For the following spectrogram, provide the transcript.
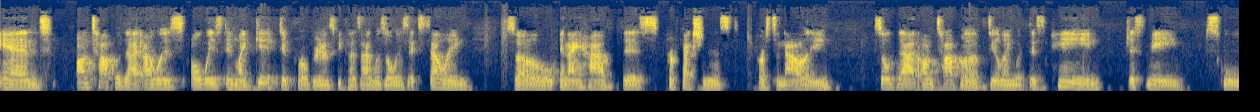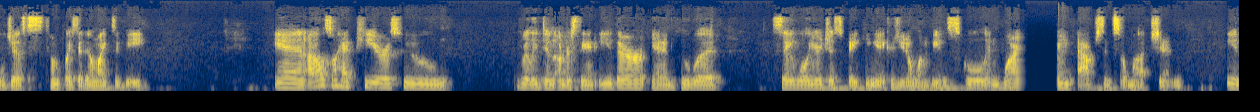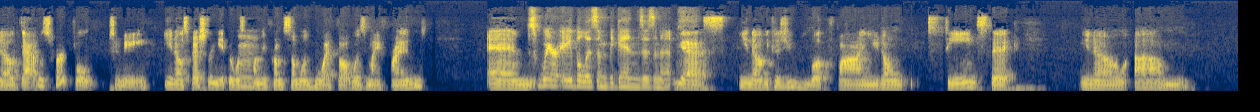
And on top of that, I was always in like gifted programs because I was always excelling. So, and I have this perfectionist personality. So, that on top of dealing with this pain just made school just someplace I didn't like to be. And I also had peers who really didn't understand either and who would say, well, you're just faking it because you don't want to be in school. And why you absent so much? And, you know, that was hurtful to me, you know, especially if it was mm. coming from someone who I thought was my friend. And it's where ableism begins, isn't it? Yes. You know, because you look fine, you don't seem sick, you know. Um,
